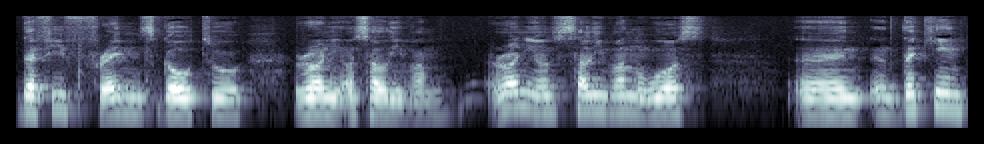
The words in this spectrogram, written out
the fifth frames go to Ronnie O'Sullivan. Ronnie O'Sullivan was uh, the king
